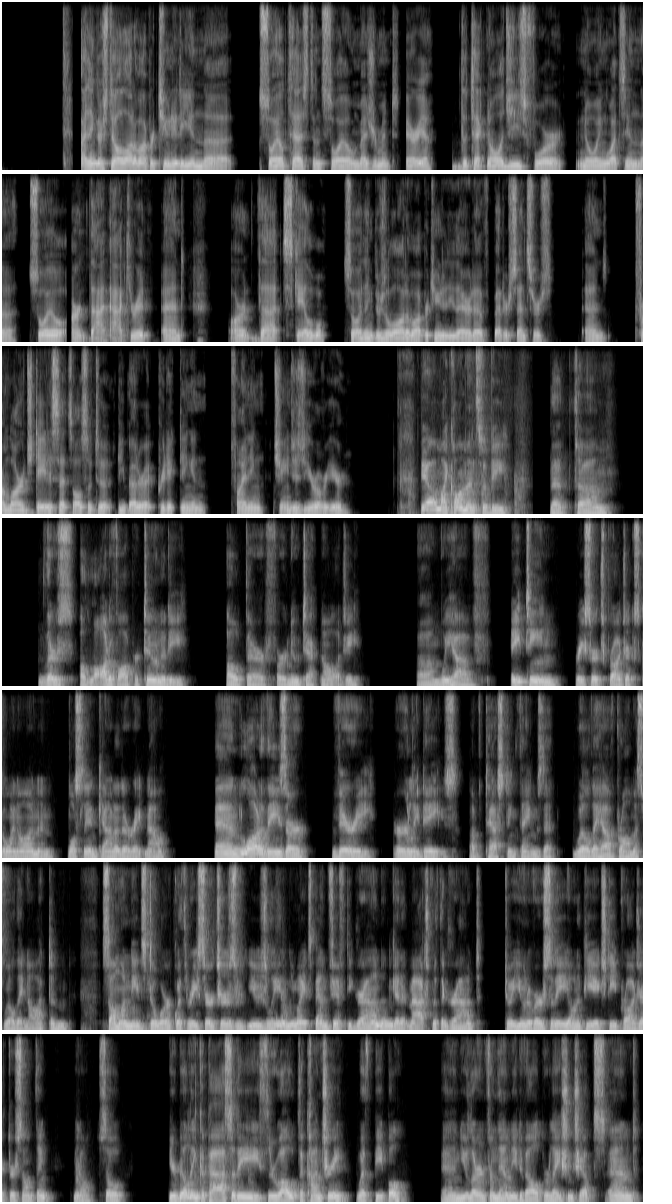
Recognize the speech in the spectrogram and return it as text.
I think there's still a lot of opportunity in the soil test and soil measurement area. The technologies for knowing what's in the soil aren't that accurate and aren't that scalable. So I think there's a lot of opportunity there to have better sensors and from large data sets also to be better at predicting and finding changes year over year. Yeah, my comments would be that um, there's a lot of opportunity out there for new technology. Um, we have 18 research projects going on, and mostly in Canada right now. And a lot of these are very early days of testing things that will they have promise, will they not? And someone needs to work with researchers usually, and you might spend 50 grand and get it matched with a grant to a university on a PhD project or something, you know. So you're building capacity throughout the country with people and you learn from them, you develop relationships and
